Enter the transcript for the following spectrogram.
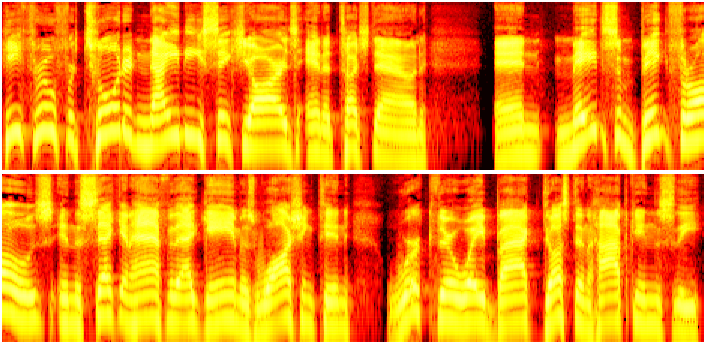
he threw for 296 yards and a touchdown and made some big throws in the second half of that game as Washington worked their way back. Dustin Hopkins, the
